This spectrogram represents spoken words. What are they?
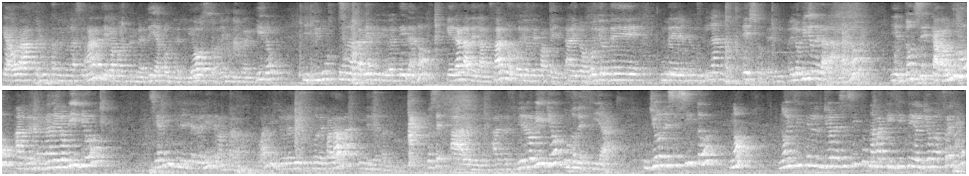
que ahora hace justamente una semana, llegamos el primer día todos nerviosos, ahí muy tranquilos, hicimos una tarea muy divertida, ¿no? Que era la de lanzar los rollos de papel, ay, los rollos de... de Lana. Eso, el, el ovillo de la lana, ¿no? Y entonces cada uno, al recibir el ovillo, si alguien quiere intervenir, levanta la mano, ¿vale? Yo le doy el turno de palabras inmediatamente. Entonces, al, al recibir el ovillo, uno decía, yo necesito, ¿no? ¿No hiciste el yo necesito? Nada más que hiciste el yo me ofrezco.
